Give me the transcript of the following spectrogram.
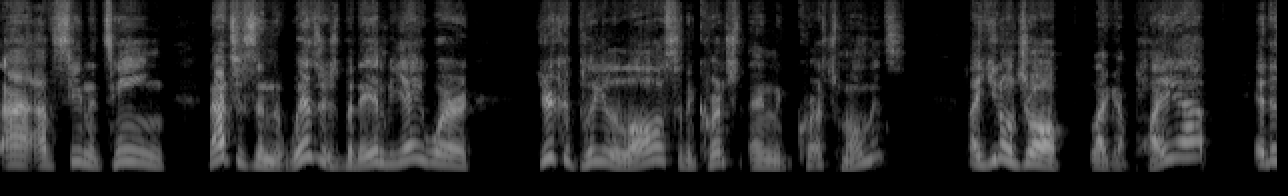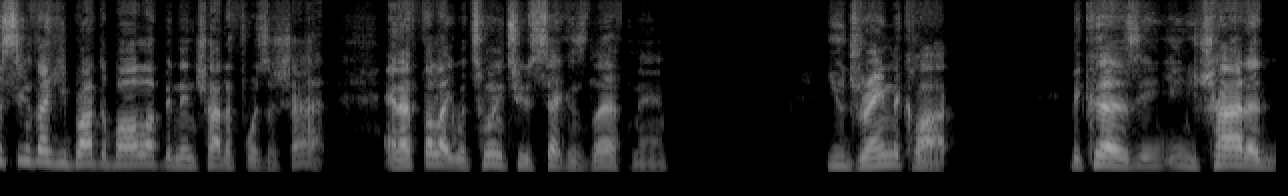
I, I've seen a team, not just in the Wizards, but the NBA, where you're completely lost in the crunch and the crunch moments. Like you don't draw like a play up. It just seems like he brought the ball up and then tried to force a shot. And I felt like with 22 seconds left, man, you drain the clock because you, you try to,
